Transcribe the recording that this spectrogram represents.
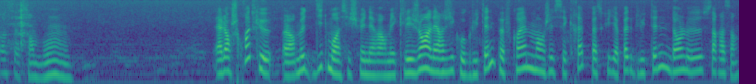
Oh, ça sent bon. Alors, je crois que. Alors, me- dites-moi si je fais une erreur, mais que les gens allergiques au gluten peuvent quand même manger ces crêpes parce qu'il n'y a pas de gluten dans le sarrasin.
